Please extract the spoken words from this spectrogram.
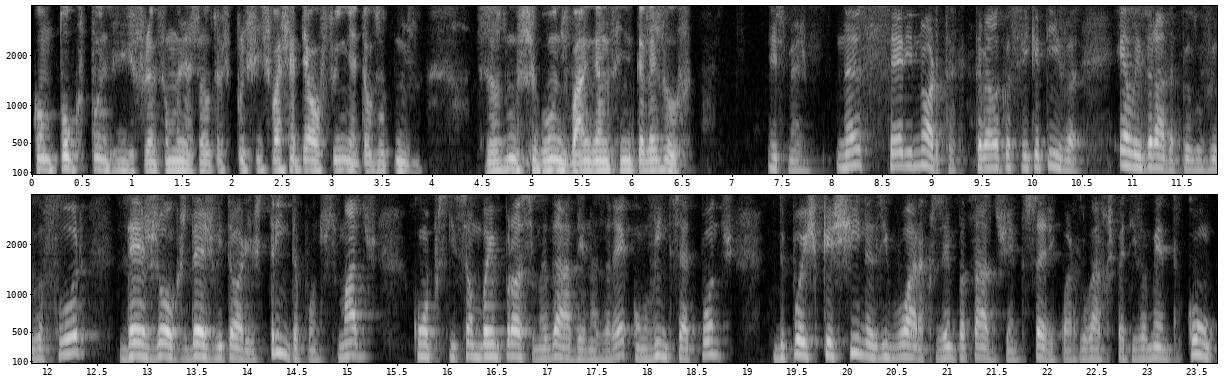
com poucos pontos de diferença umas das outras, por isso vai até ao fim, até os últimos, os últimos segundos, vai ganhando assim de cada jogo. Isso mesmo. na Série Norte, a tabela classificativa é liderada pelo Vila Flor, 10 jogos, 10 vitórias, 30 pontos somados, com a perseguição bem próxima da AD Nazaré, com 27 pontos. Depois Caxinas e Buarcos empatados em terceiro e quarto lugar, respectivamente, com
